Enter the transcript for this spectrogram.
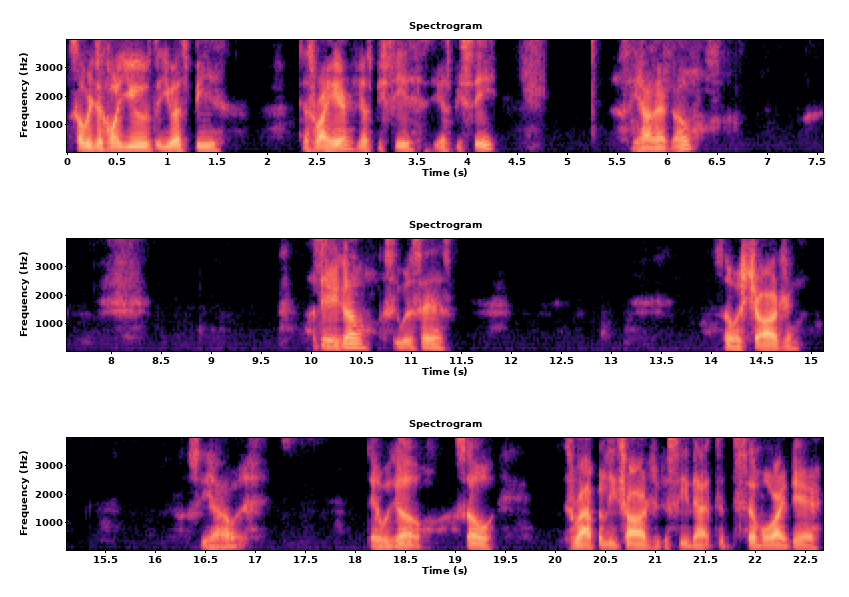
So we're just going to use the USB this right here, USB-C, USB-C. See how that go? There you go. Let's see what it says. So it's charging. See how it, there we go. So it's rapidly charged. You can see that the symbol right there,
